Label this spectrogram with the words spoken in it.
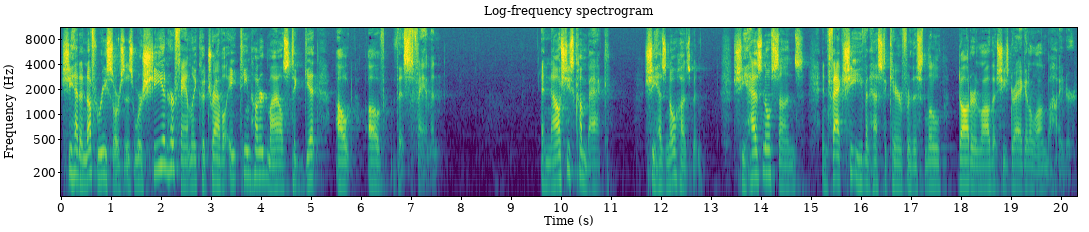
she had enough resources where she and her family could travel 1,800 miles to get out of this famine. And now she's come back. She has no husband. She has no sons. In fact, she even has to care for this little daughter in law that she's dragging along behind her.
